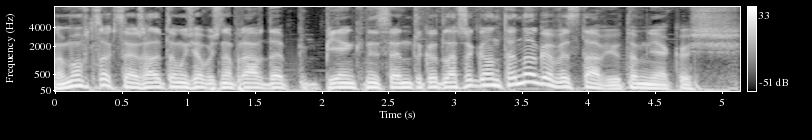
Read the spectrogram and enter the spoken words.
No mów co chcesz, ale to musiał być naprawdę piękny sen, tylko dlaczego on tę nogę wystawił? To mnie jakoś...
